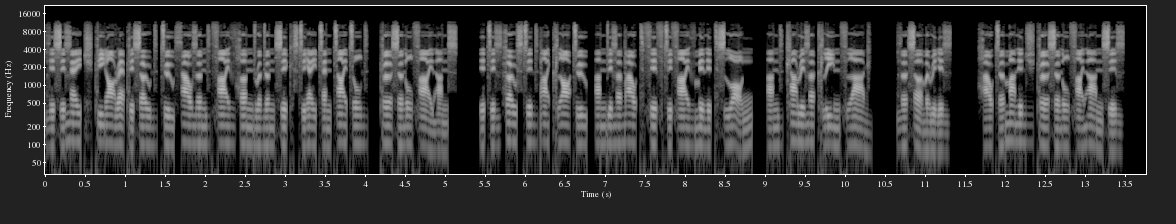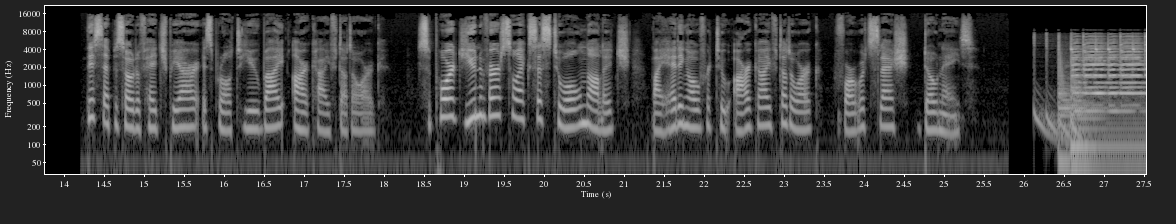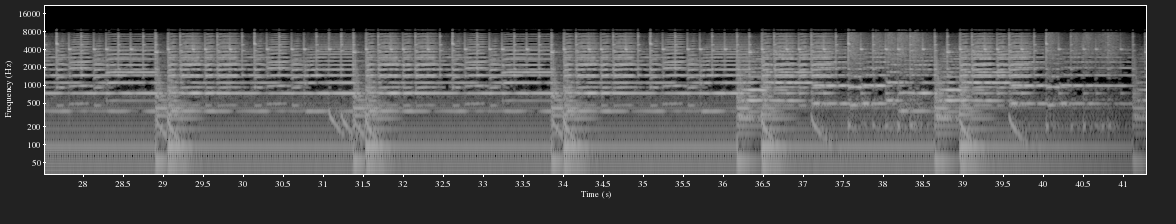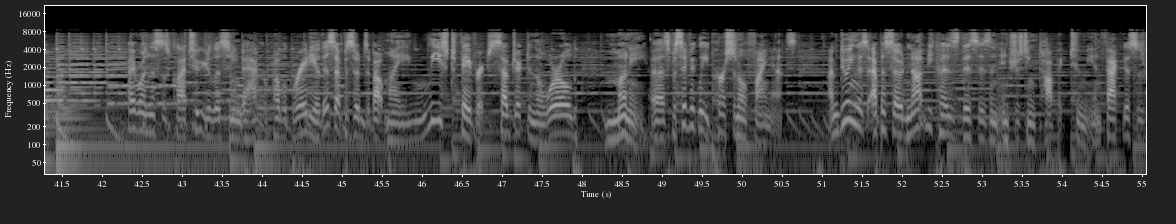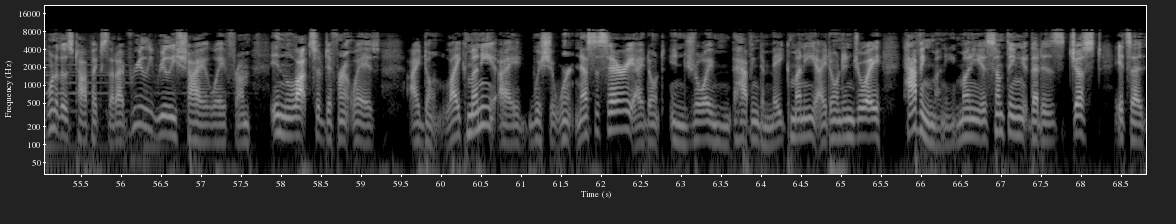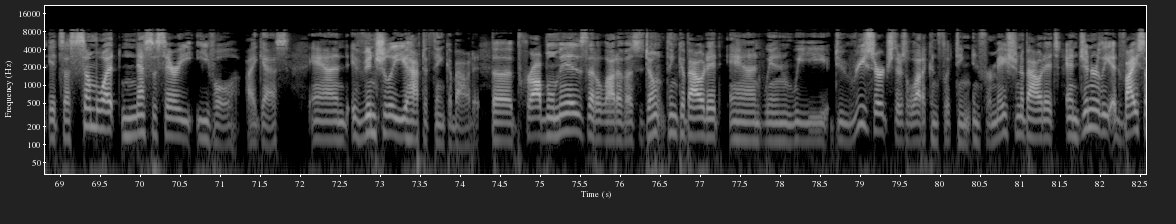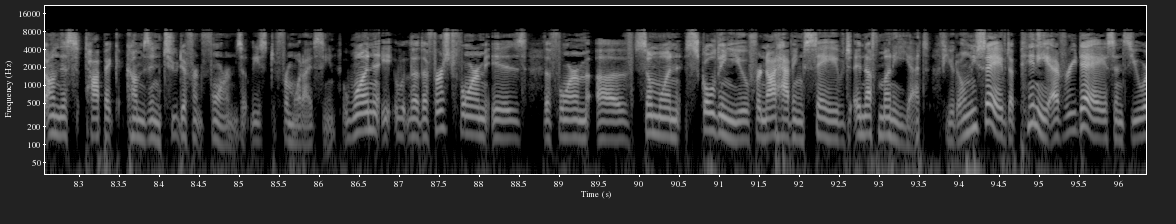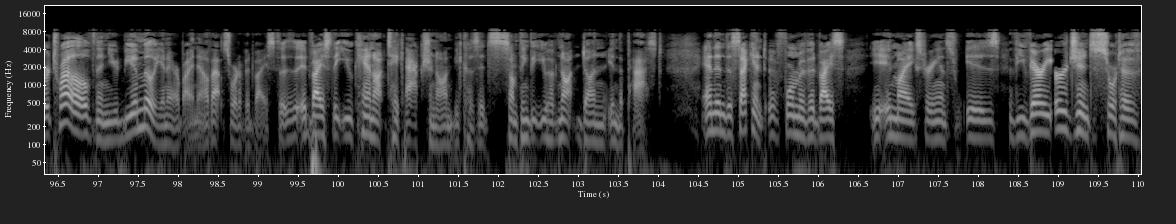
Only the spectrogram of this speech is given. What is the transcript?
This is HPR episode 2568 entitled Personal Finance. It is hosted by Klaatu and is about 55 minutes long and carries a clean flag. The summary is How to Manage Personal Finances. This episode of HPR is brought to you by archive.org. Support universal access to all knowledge by heading over to archive.org forward slash donate. Everyone, this is Klaatu. You're listening to Hacker Public Radio. This episode's about my least favorite subject in the world money, uh, specifically personal finance. I'm doing this episode not because this is an interesting topic to me. In fact, this is one of those topics that I've really, really shy away from in lots of different ways. I don't like money. I wish it weren't necessary. I don't enjoy having to make money. I don't enjoy having money. Money is something that is just it's a it's a somewhat necessary evil, I guess. And eventually you have to think about it. The problem is that a lot of us don't think about it and when we do research there's a lot of conflicting information about it and generally advice on this topic comes in two different forms at least from what I've seen. One the, first form is the form of someone scolding you for not having saved enough money yet. If you'd only saved a penny every day since you were 12, then you'd be a millionaire by now. That sort of advice. The advice that you cannot take action on because it's something that you have not done in the past. And then the second uh, form of advice in my experience, is the very urgent sort of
